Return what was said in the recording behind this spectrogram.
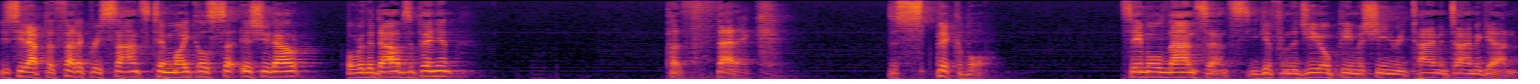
You see that pathetic response Tim Michels issued out over the Dobbs opinion? Pathetic. Despicable. Same old nonsense you get from the GOP machinery time and time again.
